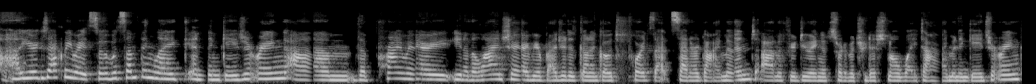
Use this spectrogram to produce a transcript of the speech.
Uh, you're exactly right. So with something like an engagement ring, um, the primary, you know, the lion's share of your budget is going to go towards that center diamond. Um, if you're doing a sort of a traditional white diamond engagement ring,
